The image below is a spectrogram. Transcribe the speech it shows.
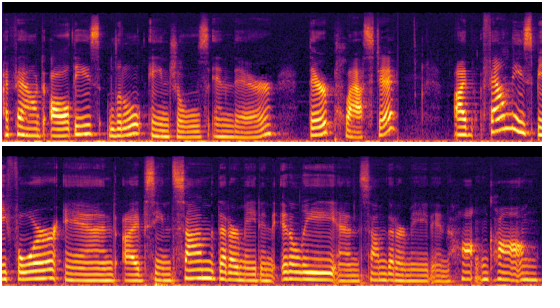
I found all these little angels in there. They're plastic. I've found these before and I've seen some that are made in Italy and some that are made in Hong Kong.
